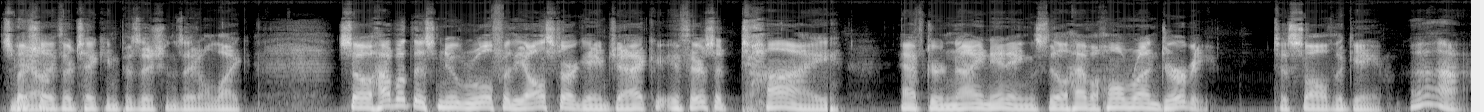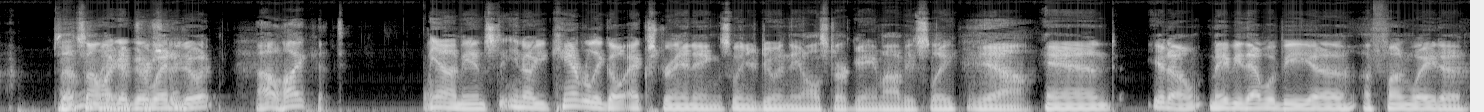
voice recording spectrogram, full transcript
especially Yeah. if they're taking positions they don't like so how about this new rule for the all-star game jack if there's a tie after 9 innings they'll have a home run derby to solve the game Ah. does that sound like a good way to do it I like it. yeah i mean you know you can't really go extra innings when you're doing the all-star game obviously Yeah. and you know maybe that would be a, a fun way to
